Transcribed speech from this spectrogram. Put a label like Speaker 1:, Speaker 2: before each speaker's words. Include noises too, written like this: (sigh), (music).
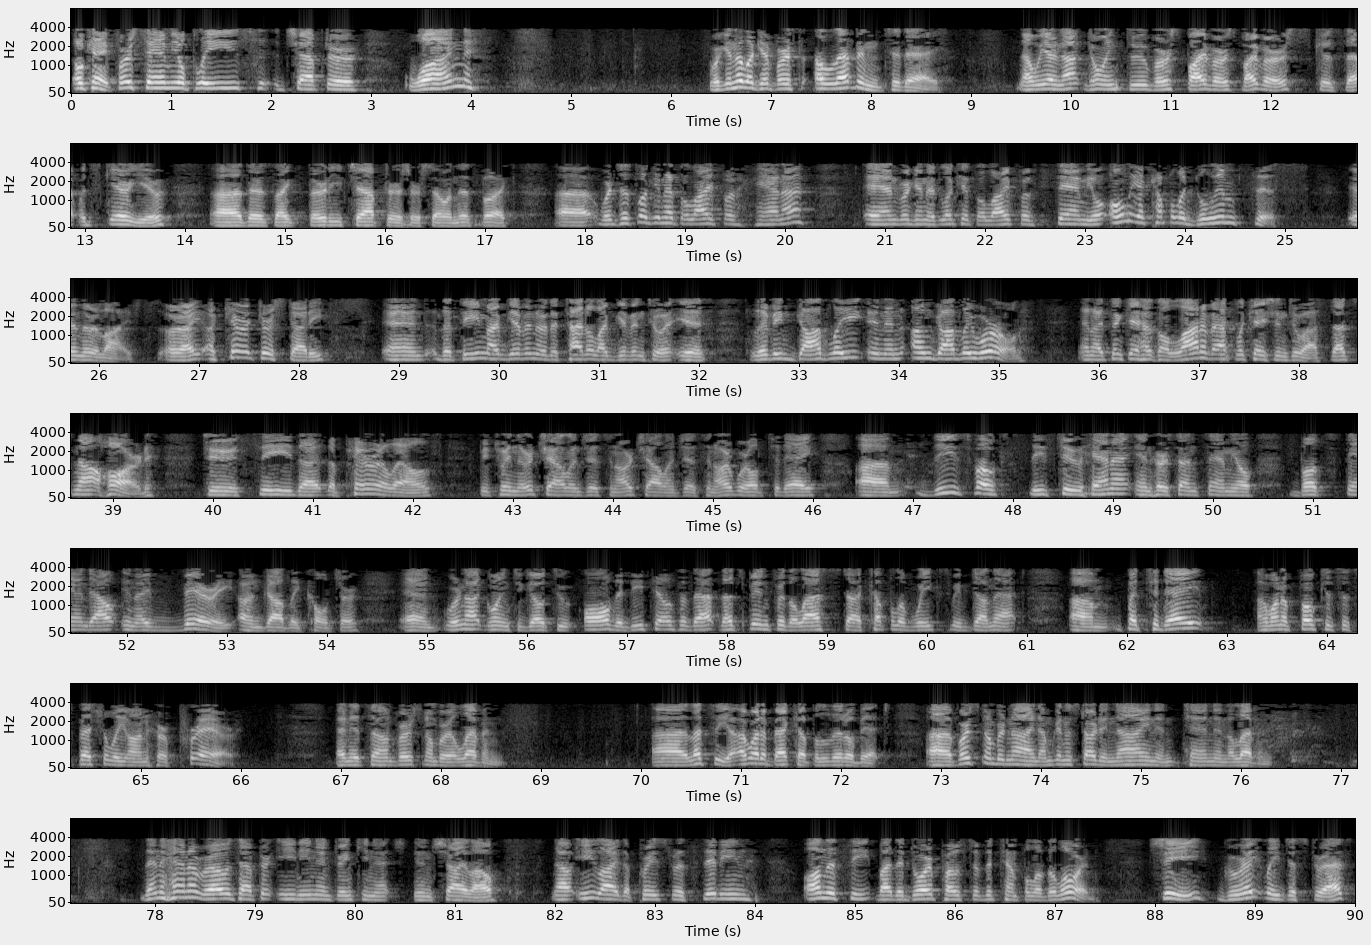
Speaker 1: Okay, First Samuel, please, chapter 1. We're going to look at verse 11 today. Now, we are not going through verse by verse by verse, because that would scare you. Uh, there's like 30 chapters or so in this book. Uh, we're just looking at the life of Hannah, and we're going to look at the life of Samuel. Only a couple of glimpses in their lives, all right? A character study. And the theme I've given, or the title I've given to it, is Living Godly in an Ungodly World. And I think it has a lot of application to us. That's not hard to see the, the parallels between their challenges and our challenges in our world today. Um, these folks, these two, Hannah and her son Samuel, both stand out in a very ungodly culture. And we're not going to go through all the details of that. That's been for the last uh, couple of weeks. We've done that. Um, but today, I want to focus especially on her prayer. And it's on verse number 11. Uh, let's see. I want to back up a little bit. Uh, verse number 9, I'm going to start in 9 and 10 and 11. Then Hannah rose after eating and drinking at, in Shiloh. Now Eli the priest was sitting on the seat by the doorpost of the temple of the Lord. She, greatly distressed,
